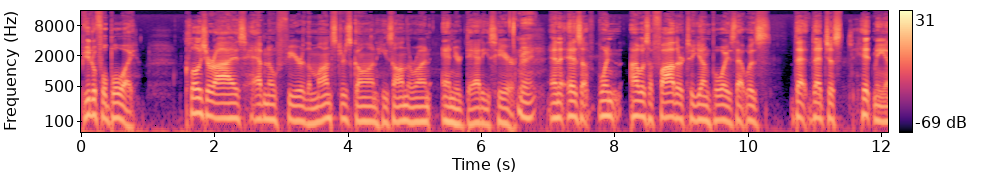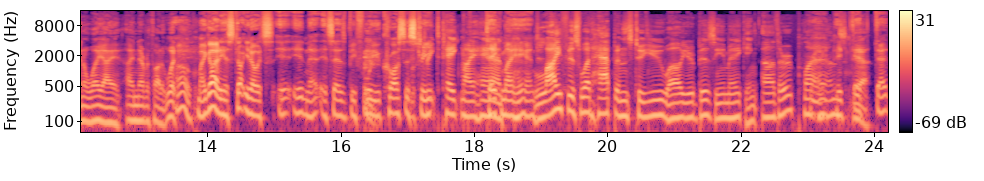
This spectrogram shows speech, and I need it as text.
"Beautiful Boy." Close your eyes, have no fear. The monster's gone. He's on the run, and your daddy's here. Right. And as a when I was a father to young boys, that was that that just hit me in a way I, I never thought it would. Oh my God! He has start, you know it's in that it says before you cross the street, take my hand. take my hand. Life is what happens to you while you're busy making other Right. plans. It- that, yeah, that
